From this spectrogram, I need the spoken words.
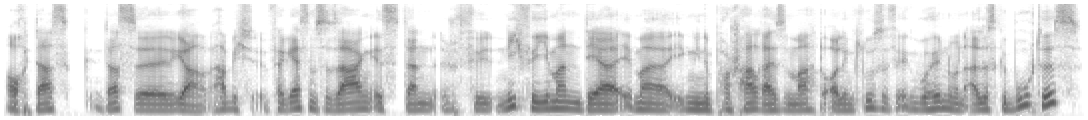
Auch das, das äh, ja, habe ich vergessen zu sagen, ist dann für, nicht für jemanden, der immer irgendwie eine Pauschalreise macht, all-inclusive irgendwo hin und alles gebucht ist,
